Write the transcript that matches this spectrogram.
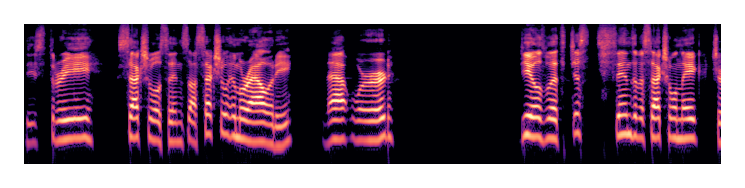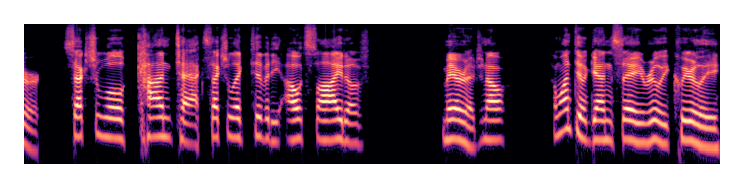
these three sexual sins. Uh, sexual immorality, that word deals with just sins of a sexual nature sexual contact, sexual activity outside of marriage. Now, I want to again say really clearly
